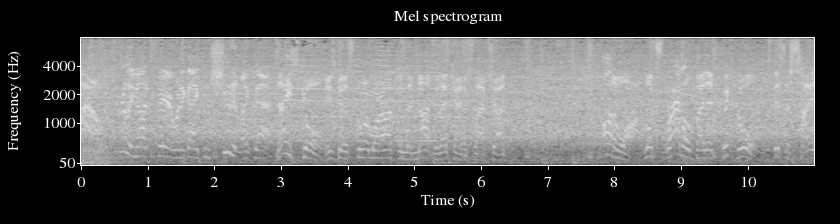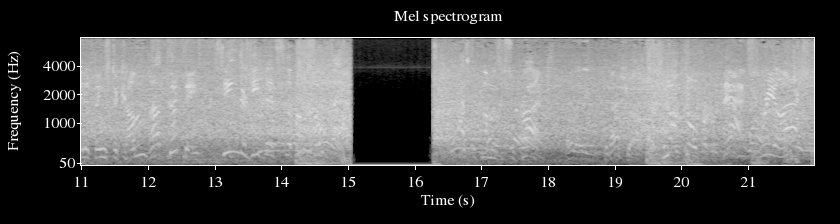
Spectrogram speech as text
Wow, It's really not fair when a guy can shoot it like that. Nice goal. He's going to score more often than not with that kind of slap shot. Ottawa looks rattled by that quick goal. Is this a sign of things to come? Uh, could be. Seeing their defense slip up so fast has to come as a surprise. Knocked over. That's real action.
